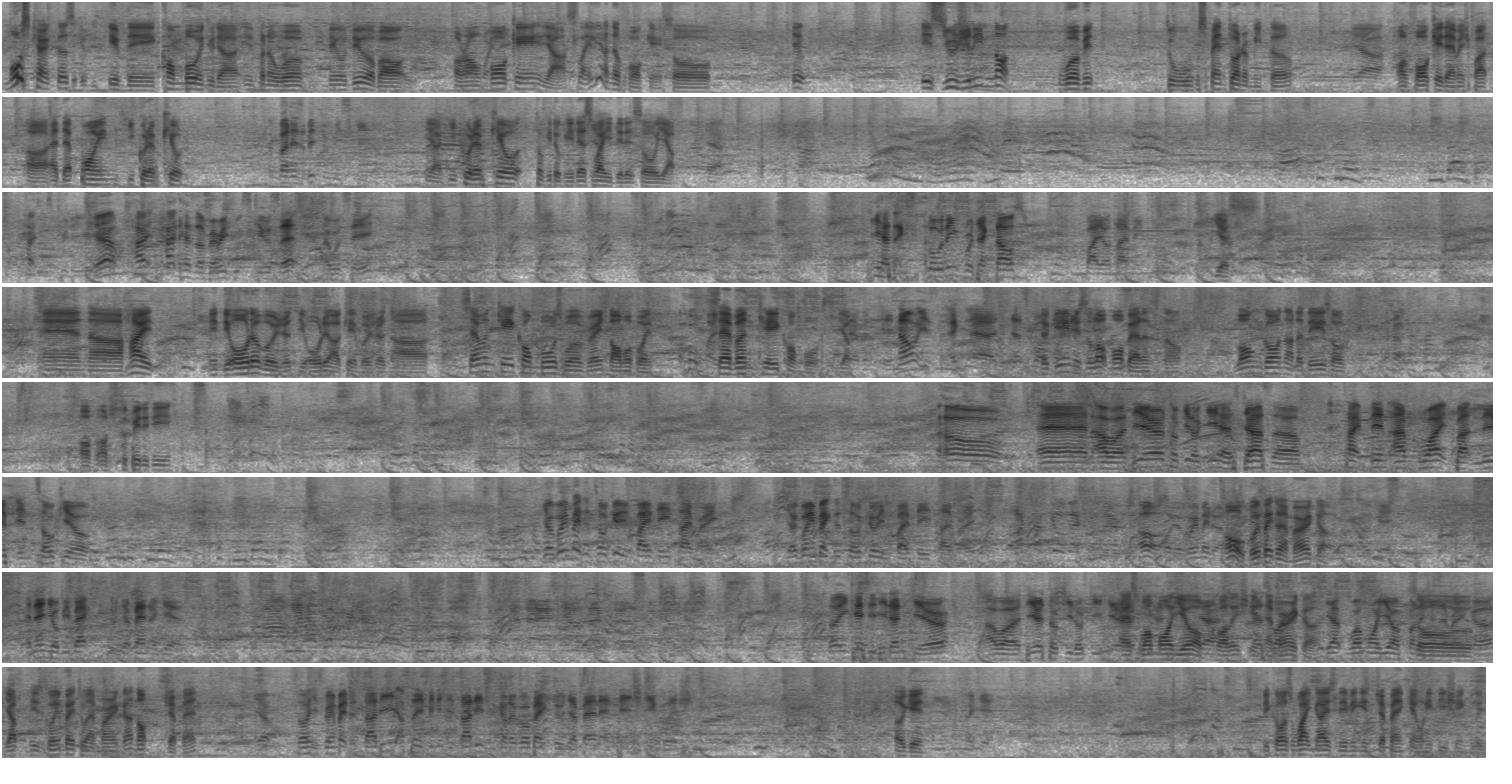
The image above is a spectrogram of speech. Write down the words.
most characters, if, if they combo into their infinite Worth, they will deal about around 4k. Yeah, slightly under 4k. So it is usually not worth it to spend 200 meter yeah, on 4k damage. But uh, at that point, he could have killed. but it's a bit too risky. Though. Yeah, he could have killed Tokidoki. That's why he did it. So yeah. Yeah. Hyde is pretty. Yeah, Hyde, Hyde has a very good skill set, I would say. He has exploding projectiles by your timing. Yes. And uh, Hyde, in the older version, the older arcade version, uh, 7k combos were very normal for him. Oh 7k combos. Yep. 7K. Now it's uh, just The game is a lot more balanced now. Long gone are the days of of, of stupidity. Oh, and our dear Tokidoki has just um, typed in I'm white but live in Tokyo. You're going back to Tokyo in five days time, right? You're going back to Tokyo in five days time, right? Oh, oh you're going back to Oh, going back to America. Okay. And then you'll be back to Japan again. So in case you didn't hear, our dear Tokidoki here Has one more year of yeah, college in has one- America. yep, one more year of college in So, America. yep, he's going back to America, not Japan. Yep. So he's going back to study. After he finishes studies, he's gonna go back to Japan and teach English Again. again. Because white guys living in Japan can only teach English.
